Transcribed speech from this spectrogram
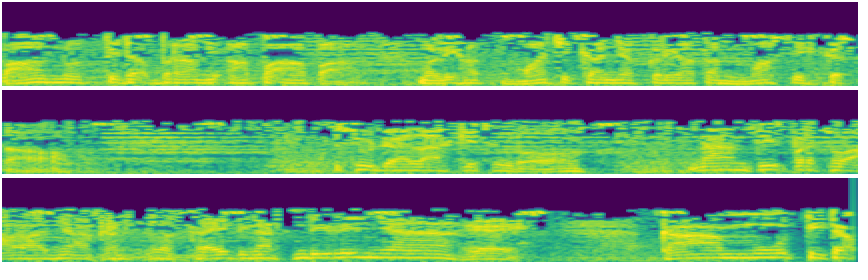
Panut tidak berani apa-apa melihat majikannya kelihatan masih kesal. Sudahlah Kisuro, nanti persoalannya akan selesai dengan sendirinya. Eh, kamu tidak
